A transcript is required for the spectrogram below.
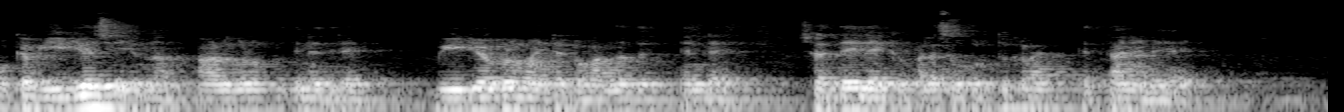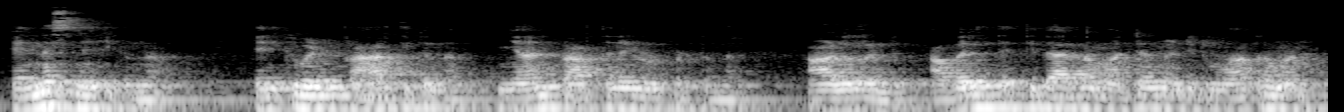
ഒക്കെ വീഡിയോ ചെയ്യുന്ന ആളുകളും ഇതിനെതിരെ വീഡിയോകളുമായിട്ടൊക്കെ വന്നത് എന്റെ ശ്രദ്ധയിലേക്ക് പല സുഹൃത്തുക്കളെ എത്താനിടയായി. എന്നെ സ്നേഹിക്കുന്ന എനിക്ക് വേണ്ടി പ്രാർത്ഥിക്കുന്ന ഞാൻ പ്രാർത്ഥനയിൽ ഉൾപ്പെടുത്തുന്ന ആളുകളുണ്ട്. അവർ തെറ്റിദ്ധാരണ മാറ്റാൻ വേണ്ടിയിട്ട് മാത്രമാണ്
